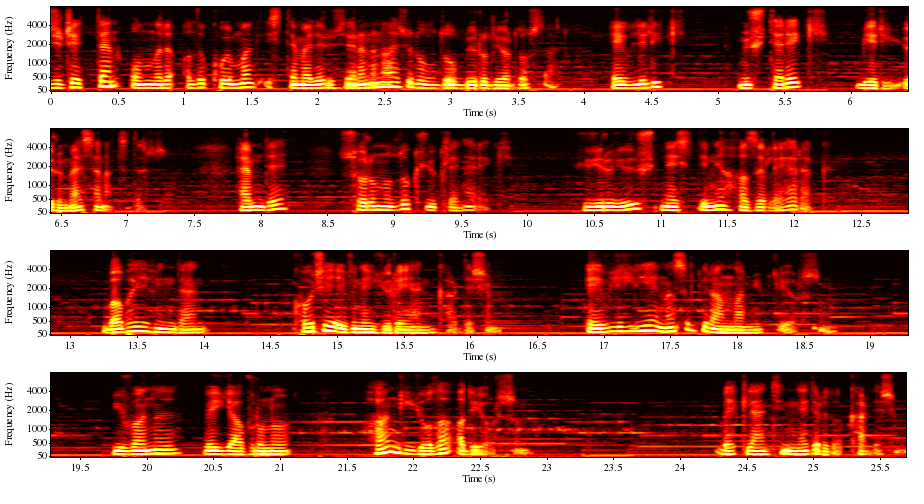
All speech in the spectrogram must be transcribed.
hicretten onları alıkoymak istemeleri üzerine nazil olduğu buyuruluyor dostlar. Evlilik müşterek bir yürüme sanatıdır. Hem de sorumluluk yüklenerek, yürüyüş neslini hazırlayarak. Baba evinden koca evine yürüyen kardeşim, evliliğe nasıl bir anlam yüklüyorsun? Yuvanı ve yavrunu hangi yola adıyorsun? Beklentin nedir kardeşim?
